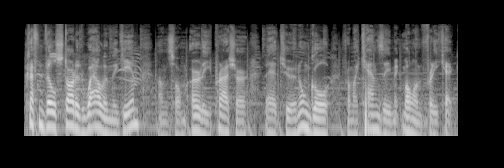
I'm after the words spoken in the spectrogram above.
Cliftonville started well in the game and some early pressure led to an own goal from a Kenzie McMullen free kick.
